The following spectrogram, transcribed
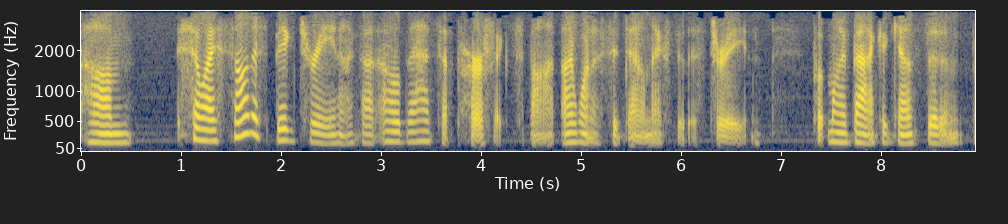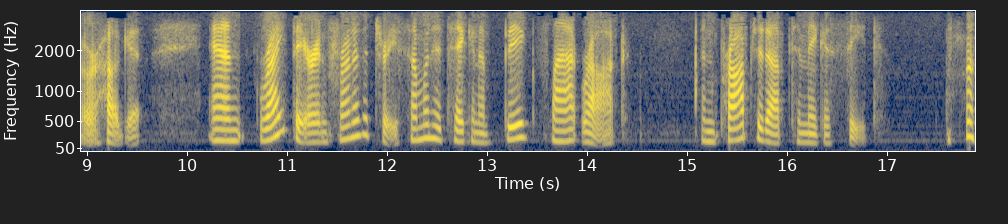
Um, so I saw this big tree and I thought, oh, that's a perfect spot. I want to sit down next to this tree and put my back against it and or hug it. And right there in front of the tree, someone had taken a big flat rock and propped it up to make a seat.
